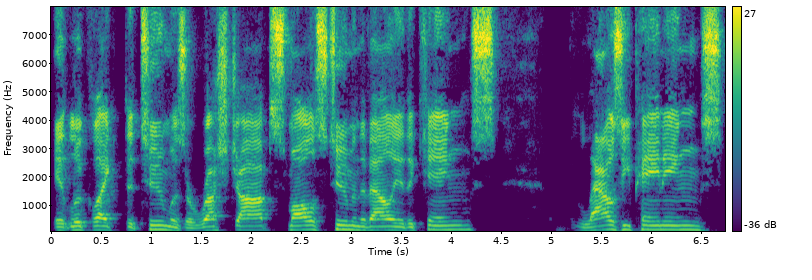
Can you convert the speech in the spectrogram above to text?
it looked like the tomb was a rush job, smallest tomb in the Valley of the Kings, lousy paintings,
